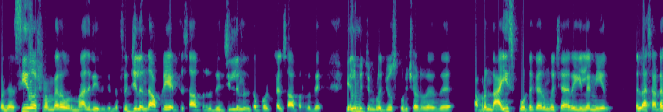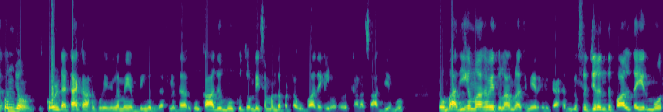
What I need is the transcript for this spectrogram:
கொஞ்சம் சீதோஷணம் வேற ஒரு மாதிரி இருக்கு. இந்த ஃப்ரிட்ஜிலேருந்து அப்படியே எடுத்து சாப்பிட்றது ஜில்லுன்னு இருக்க பொருட்கள் சாப்பிட்றது எலுமிச்சம்பழம் ஜூஸ் குடிச்சிடுறது அப்புறம் இந்த ஐஸ் போட்டு கரும்பு சாறு இளநீர் இதெல்லாம் சாப்பிட்டா கொஞ்சம் கோல்டு அட்டாக் ஆகக்கூடிய நிலைமை அப்படிங்கிறது டெஃபினட்டாக இருக்கும். காது மூக்கு தொண்டை சம்மந்தப்பட்ட உபாதைகள் வருவதற்கான சாத்தியமும் ரொம்ப அதிகமாகவே துலாம் ராசி நேர்களுக்காக இருக்குது ஃப்ரிட்ஜிலேருந்து பால் தயிர் மோர்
